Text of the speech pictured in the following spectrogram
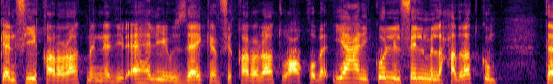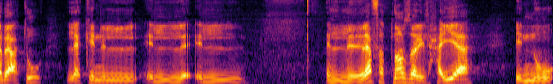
كان في قرارات من النادي الأهلي وإزاي كان في قرارات وعقوبات. يعني كل الفيلم اللي حضراتكم تابعتوه لكن ال ال ال اللي لفت نظري الحقيقة إنه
